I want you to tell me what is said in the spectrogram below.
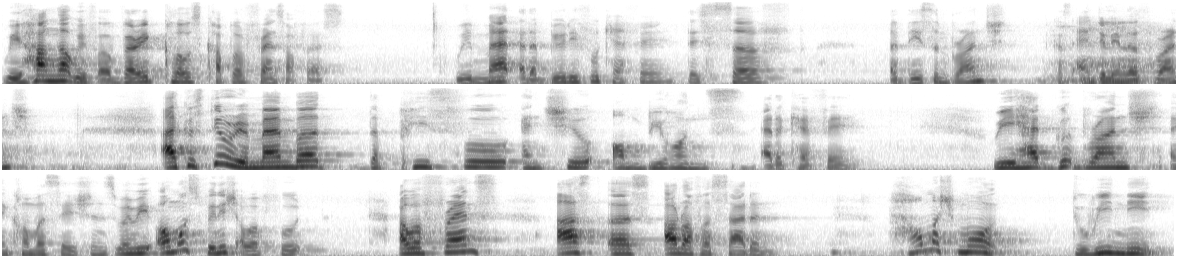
we hung out with a very close couple of friends of us. We met at a beautiful cafe. They served a decent brunch because Angeline loves brunch. I could still remember the peaceful and chill ambiance at the cafe. We had good brunch and conversations. When we almost finished our food, our friends asked us out of a sudden, How much more do we need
